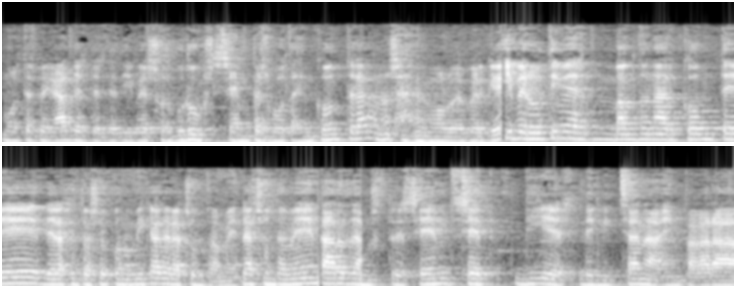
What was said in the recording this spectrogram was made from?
moltes vegades des de diversos grups sempre es vota en contra, no sabem molt bé per què. I per últim vam donar compte de la situació econòmica de l'Ajuntament. L'Ajuntament tarda uns 307 dies de mitjana en pagar a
